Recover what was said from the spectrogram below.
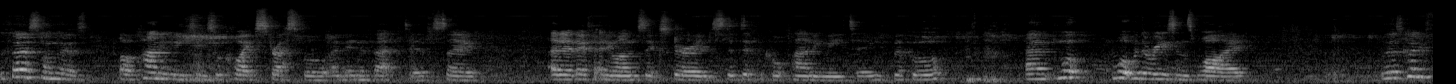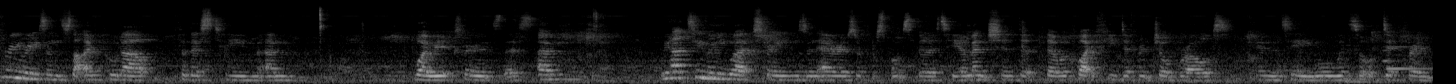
the first one was our planning meetings were quite stressful and ineffective. So I don't know if anyone's experienced a difficult planning meeting before. Um, what, what were the reasons why? There's kind of three reasons that I've pulled out for this team um, why we experienced this. Um, we had too many work streams and areas of responsibility. I mentioned that there were quite a few different job roles in the team, all with sort of different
